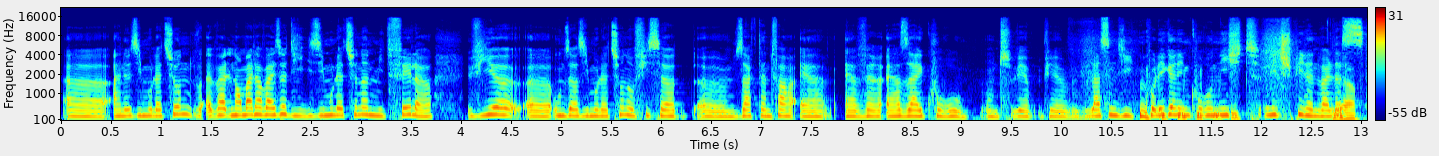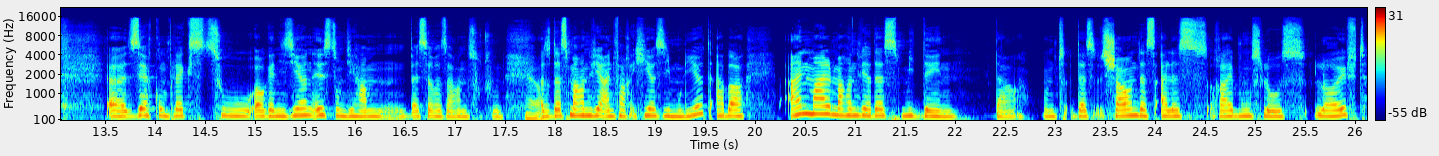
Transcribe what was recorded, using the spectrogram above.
äh, eine Simulation, weil normalerweise die Simulationen mit Fehler, wir, äh, unser Simulation-Officer äh, sagt einfach, er, er, er sei Kuru und wir, wir lassen die Kollegen in Kuru nicht mitspielen, weil das ja äh, sehr komplex zu organisieren ist und die haben bessere Sachen zu tun. Ja. Also das machen wir einfach hier simuliert, aber einmal machen wir das mit denen da und das schauen, dass alles reibungslos läuft,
